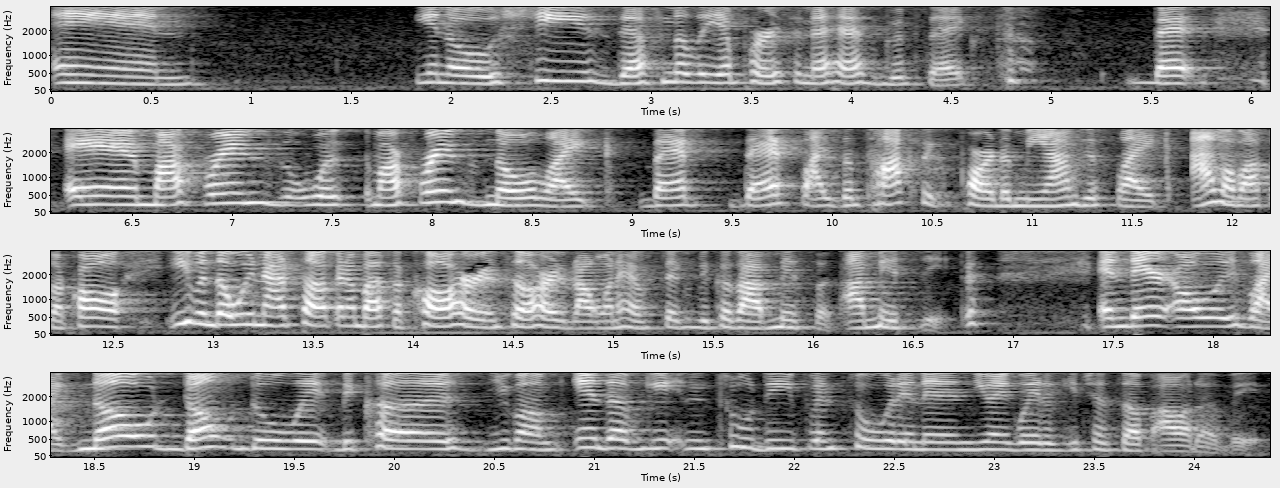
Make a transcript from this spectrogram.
and you know she's definitely a person that has good sex. that and my friends my friends know like that that's like the toxic part of me. I'm just like i'm about to call even though we're not talking I'm about to call her and tell her that i want to have sex because i miss it i miss it. And they're always like no don't do it because you're gonna end up getting too deep into it and then you ain't going to get yourself out of it.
